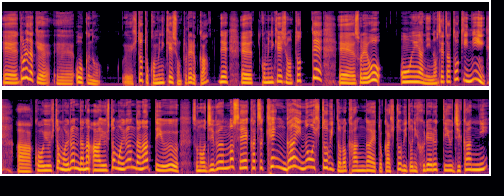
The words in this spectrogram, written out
えどれだけ、え多くの人とコミュニケーションを取れるか。で、えー、コミュニケーションを取って、えー、それをオンエアに載せた時にあこういう人もいるんだなああいう人もいるんだなっていうその自分の生活圏外の人々の考えとか人々に触れるっていう時間に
